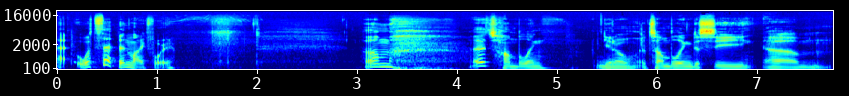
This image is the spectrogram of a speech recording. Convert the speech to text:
Uh, What's that been like for you? Um, It's humbling. You know, it's humbling to see um,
